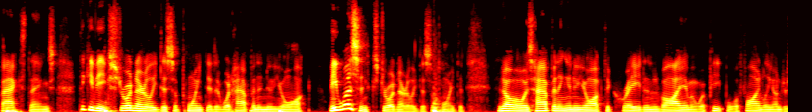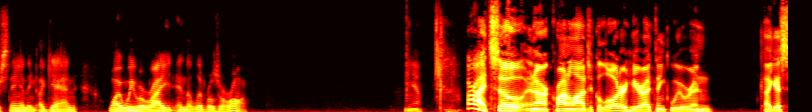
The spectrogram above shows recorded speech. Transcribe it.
back things. I think he'd be extraordinarily disappointed at what happened in New York. He was extraordinarily disappointed. You know what was happening in New York to create an environment where people were finally understanding again why we were right and the liberals were wrong. Yeah. All right. So in our chronological order here, I think we were in, I guess,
